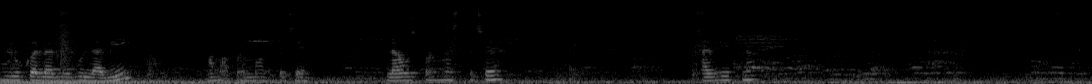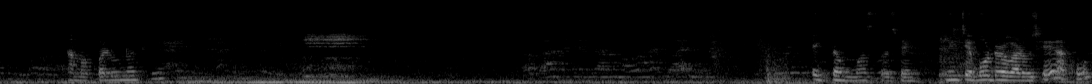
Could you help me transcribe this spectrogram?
બ્લુ કલરની ગુલાબી. આમાં પણ મસ્ત છે. બ્લાઉઝ પણ મસ્ત છે. આવી રીતના. આમાં પલ્લું નથી. એકદમ મસ્ત છે. નીચે બોર્ડર વાળું છે આખું.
